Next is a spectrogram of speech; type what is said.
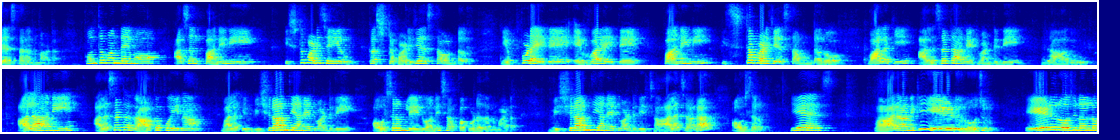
చేస్తారనమాట కొంతమంది ఏమో అసలు పనిని ఇష్టపడి చేయరు కష్టపడి చేస్తూ ఉంటారు. ఎప్పుడైతే ఎవరైతే పనిని ఇష్టపడి చేస్తూ ఉంటారో వాళ్ళకి అలసట అనేటువంటిది రాదు. అలా అని అలసట రాకపోయినా వాళ్ళకి విశ్రాంతి అనేటువంటిది అవసరం లేదు అని చెప్పకూడదనమాట విశ్రాంతి అనేటువంటిది చాలా చాలా అవసరం. ఎస్ వారానికి ఏడు రోజులు. ఏడు రోజులలో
